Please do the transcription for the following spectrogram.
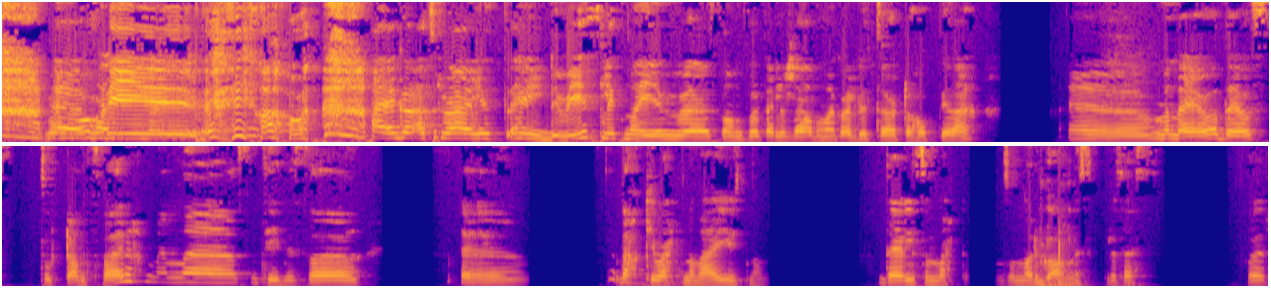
Fordi ja, jeg, tror jeg er litt heldigvis litt naiv sånn sett, ellers hadde jeg nok aldri turt å hoppe i det. Men det er jo, det er jo stort ansvar. Men samtidig så det har ikke vært noen vei utenom. Det har liksom vært en sånn organisk prosess. For.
